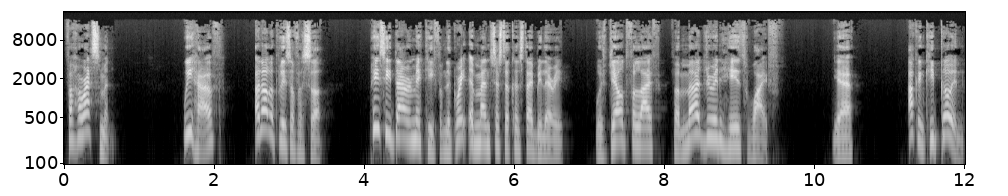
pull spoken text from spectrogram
for harassment. We have another police officer, PC Darren Mickey from the Greater Manchester Constabulary, was jailed for life for murdering his wife. Yeah. I can keep going.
